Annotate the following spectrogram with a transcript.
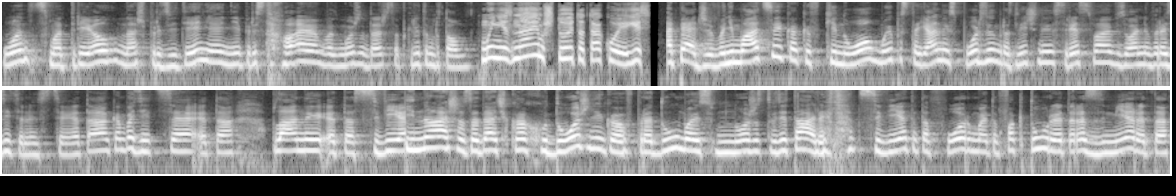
он смотрел наше произведение, не переставая, возможно, даже с открытым ртом. Мы не знаем, что это такое. Есть Опять же, в анимации, как и в кино, мы постоянно используем различные средства визуальной выразительности. Это композиция, это планы, это свет. И наша задача как художников продумать множество деталей. Это цвет, это форма, это фактура, это размер, это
